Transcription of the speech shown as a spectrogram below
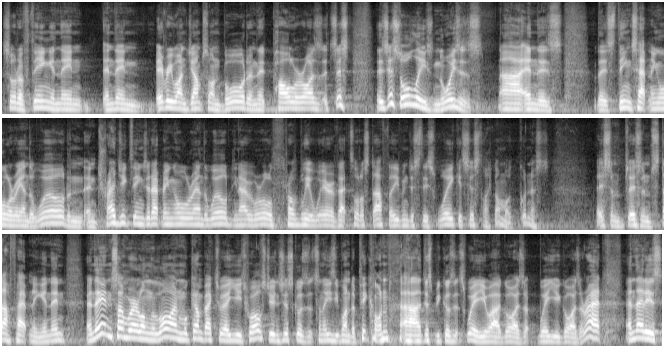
sort of thing, and then and then everyone jumps on board and it polarizes. It's just there's just all these noises, uh, and there's there's things happening all around the world and, and tragic things that are happening all around the world. You know, we're all probably aware of that sort of stuff, even just this week. It's just like, oh my goodness, there's some, there's some stuff happening. And then, and then somewhere along the line, we'll come back to our Year 12 students just because it's an easy one to pick on, uh, just because it's where you are guys, where you guys are at. And that is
